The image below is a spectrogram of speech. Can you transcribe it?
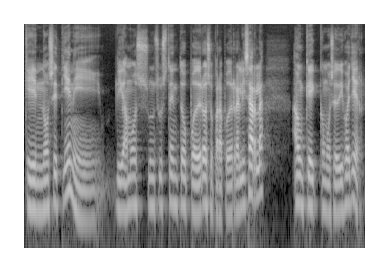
que no se tiene, digamos, un sustento poderoso para poder realizarla, aunque, como se dijo ayer,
